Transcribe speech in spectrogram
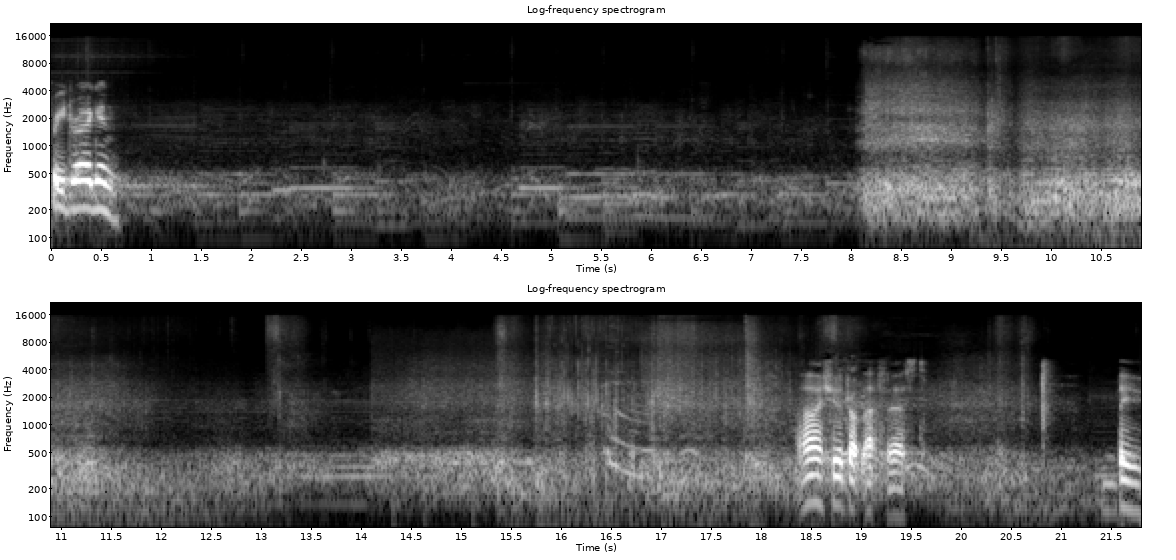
Free dragon. Oh, I should have dropped that first. Boo.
